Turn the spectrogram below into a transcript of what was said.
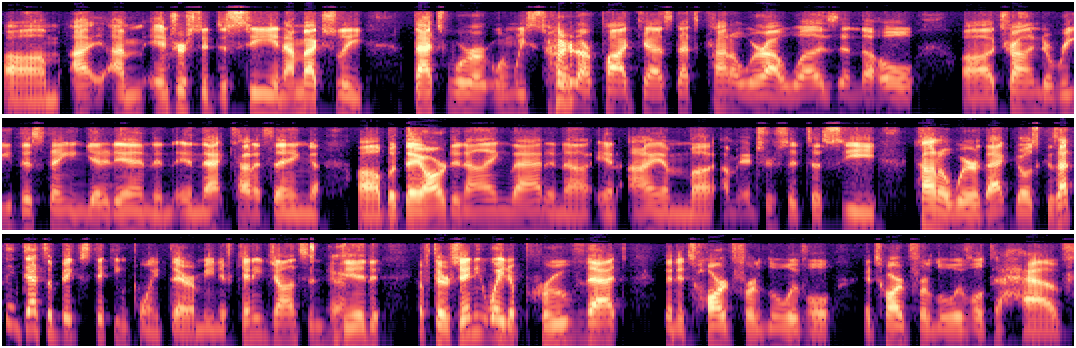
Um, I, I'm interested to see, and I'm actually that's where when we started our podcast, that's kind of where I was in the whole uh, trying to read this thing and get it in and, and that kind of thing. Uh, but they are denying that, and uh, and I am uh, I'm interested to see kind of where that goes because I think that's a big sticking point there. I mean, if Kenny Johnson yeah. did, if there's any way to prove that, then it's hard for Louisville. It's hard for Louisville to have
